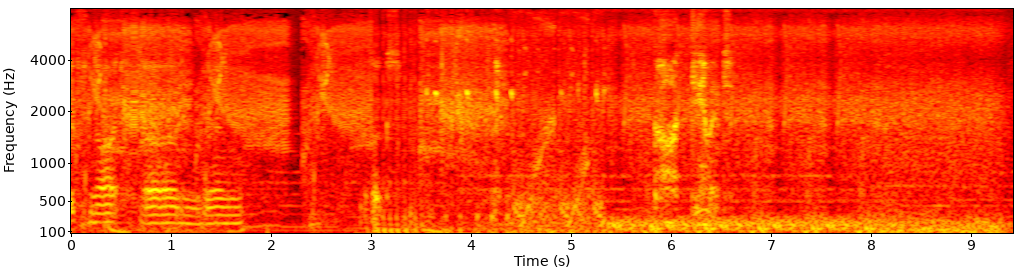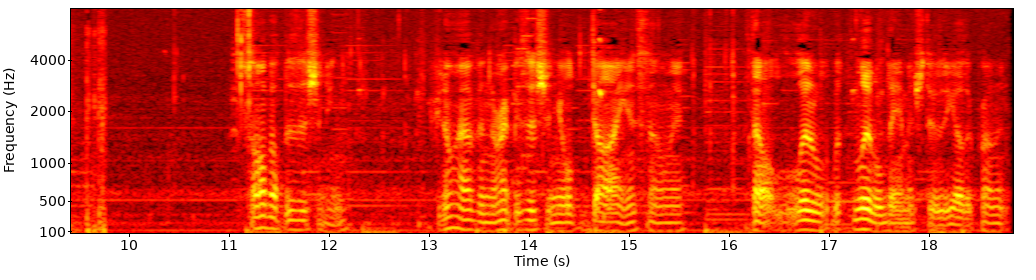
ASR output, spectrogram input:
If not, um, then it sucks. God damn it! It's all about positioning. If you don't have in the right position, you'll die instantly without little with little damage to the other opponent.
